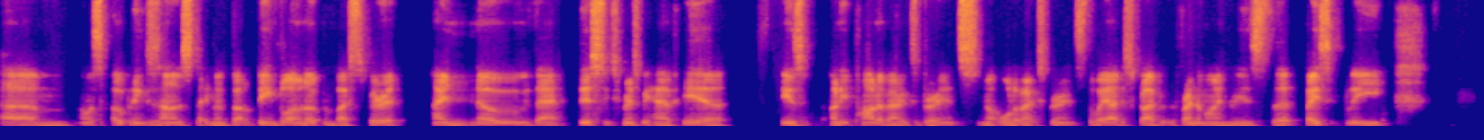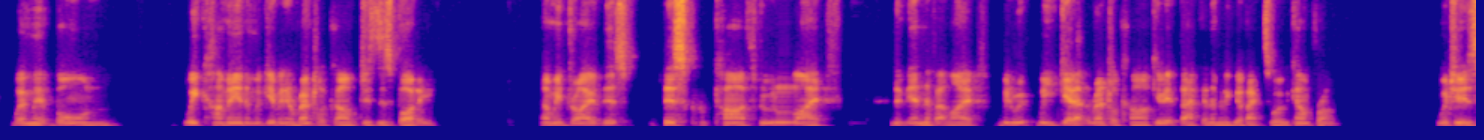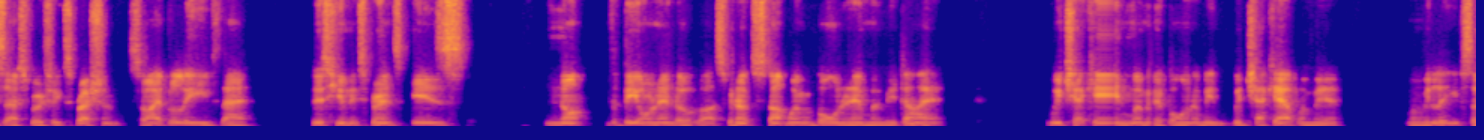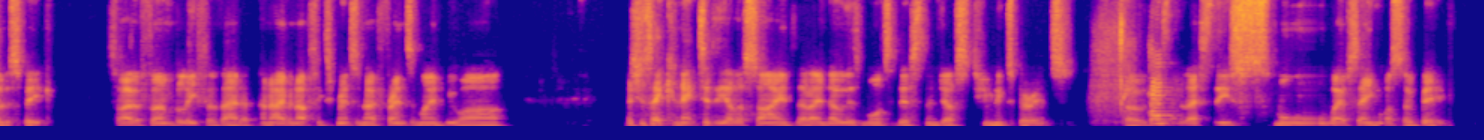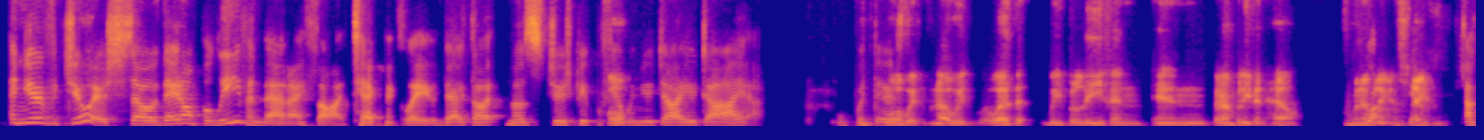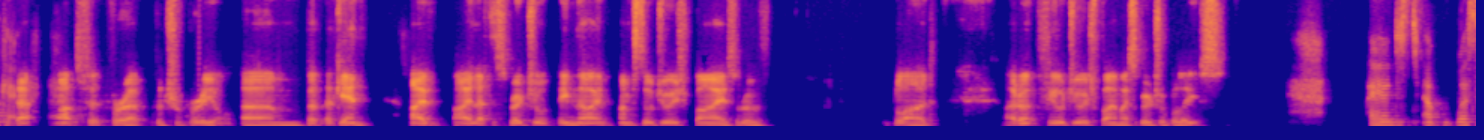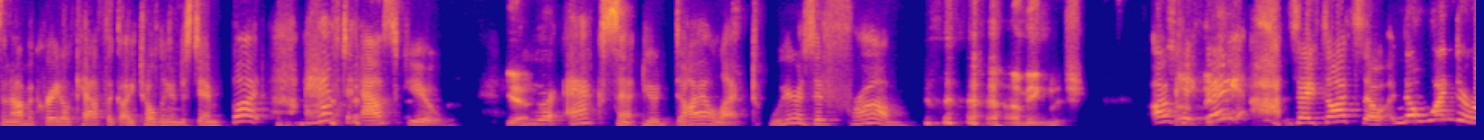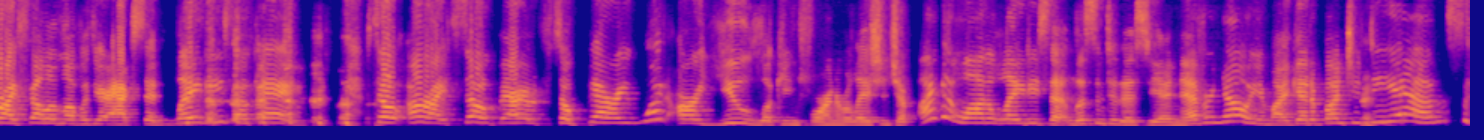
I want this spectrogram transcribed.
um, I was openings is an understatement, but being blown open by spirit, I know that this experience we have here is only part of our experience, not all of our experience. The way I describe it with a friend of mine is that basically, when we're born, we come in and we're given a rental car, which is this body, and we drive this this car through life. And at the end of our life, we we get out the rental car, give it back, and then we go back to where we come from, which is our spiritual expression. So I believe that this human experience is not the be all and end all of us. We don't start when we're born and end when we die. We check in when we're born, and we we check out when we're when we leave, so to speak. So I have a firm belief of that, and I have enough experience, and I have friends of mine who are let's just say connected to the other side that I know there's more to this than just human experience. So that's, And- that's the small way of saying what's so big. And you're Jewish, so they don't believe in that. I thought technically, I thought most Jewish people feel Well- when you die, you die. But there's Well, we, no, we, well, we believe in in we don't believe in hell. We don't Right, believe in yeah. Satan. okay. That part's for for, for real. Um, but again, I I left the spiritual, even though I'm, I'm still Jewish by sort of blood. I don't feel Jewish by my spiritual beliefs. I understand. Uh, listen, I'm a cradle Catholic. I totally understand. But I have to ask you, Yeah, your accent, your dialect, where is it from? I'm English. Okay, So- they, I thought so. No wonder I fell in love with your accent, ladies. Okay. so all right. So Barry, so Barry, what are you looking for in a relationship? I get a lot of ladies that listen to this. You never know. You might get a bunch of DMs.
